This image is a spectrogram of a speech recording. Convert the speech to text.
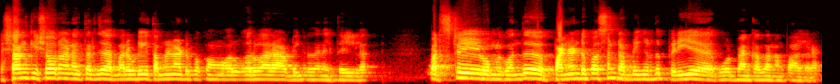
பிரசாந்த் கிஷோரும் எனக்கு தெரிஞ்ச மறுபடியும் தமிழ்நாட்டு பக்கம் வரு- வருவாரா அப்படிங்கிறது எனக்கு தெரியல. பட் ஸ்டில் உங்களுக்கு வந்து பன்னெண்டு பர்சன்ட் அப்படிங்கிறது பெரிய ஓட் பேங்காக தான் நான் பார்க்குறேன்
